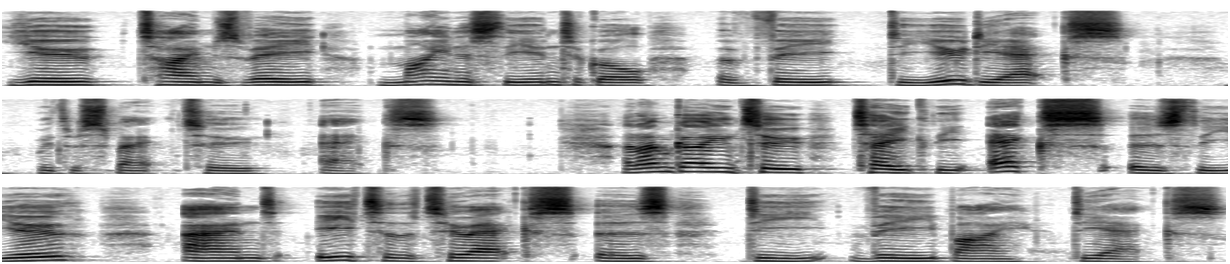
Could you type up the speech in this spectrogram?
u times v minus the integral of v du dx with respect to x. And I'm going to take the x as the u and e to the 2x as dv by dx.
